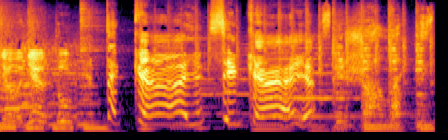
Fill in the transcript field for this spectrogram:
дела нету. Такая сякая. Сбежала из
